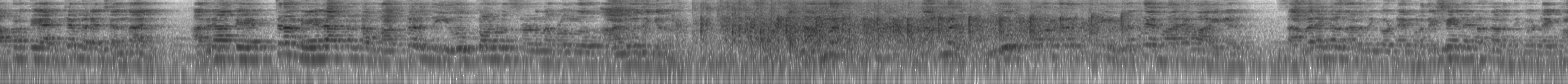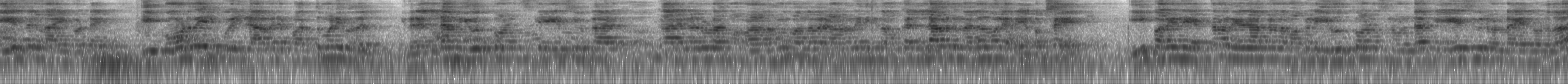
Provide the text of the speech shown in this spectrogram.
അപ്പുറത്തെ അറ്റം വരെ ചെന്നാൽ അതിനകത്ത് എത്ര നേതാക്കളുടെ മക്കൾ ഇന്ന് യൂത്ത് കോൺഗ്രസിനുണ്ട് നമ്മളൊന്ന് ആലോചിക്കണം. നമ്മൾ നമ്മൾ യൂത്ത് സമരങ്ങൾ നടത്തിക്കോട്ടെ പ്രതിഷേധങ്ങൾ നടത്തിക്കോട്ടെ കേസുകളായിക്കോട്ടെ ഈ കോടതിയിൽ പോയി രാവിലെ പത്ത് മണി മുതൽ ഇവരെല്ലാം youth Congress K S U കാര്യങ്ങളിലൂടെ വളർന്നു വന്നവരാണെന്ന് എനിക്ക് നമുക്ക് എല്ലാവർക്കും നല്ലപോലെ അറിയാം. പക്ഷേ ഈ പറയുന്ന എത്ര നേതാക്കളുടെ മക്കൾ യൂത്ത് കോൺഗ്രസിനുണ്ട് കെ എസ് യുവിലുണ്ട് എന്നുള്ളത്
